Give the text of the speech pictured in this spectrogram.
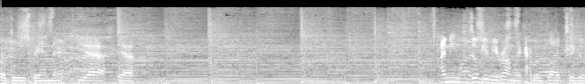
or blues band there. Yeah, yeah. I mean, don't get me wrong, like, I would love to go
